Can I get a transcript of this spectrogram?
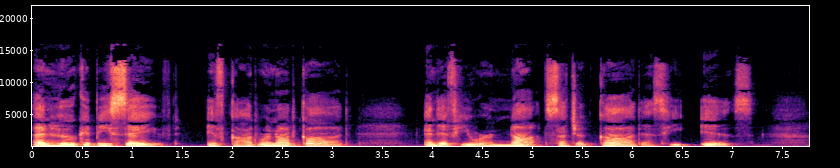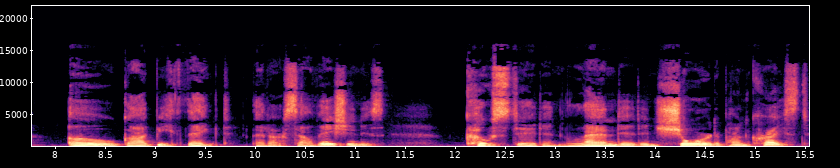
And who could be saved if God were not God? And if he were not such a God as he is? Oh, God be thanked that our salvation is coasted and landed and shored upon Christ,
